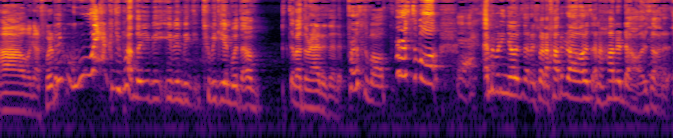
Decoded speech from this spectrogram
Oh my gosh, where, did- where could you probably even, even be, to begin with uh, about the rounders in it? First of all, first of all, Yeah. everybody knows that I spent hundred dollars and hundred dollars on it.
